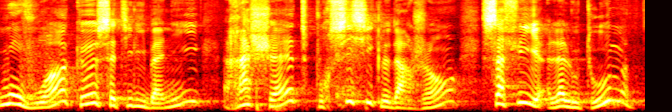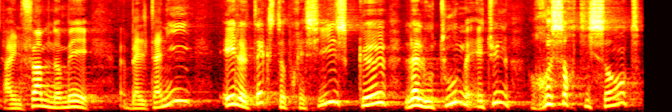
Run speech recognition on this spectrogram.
où on voit que cet Ilibani rachète pour six cycles d'argent sa fille Laloutoum à une femme nommée Beltani, et le texte précise que Laloutoum est une ressortissante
